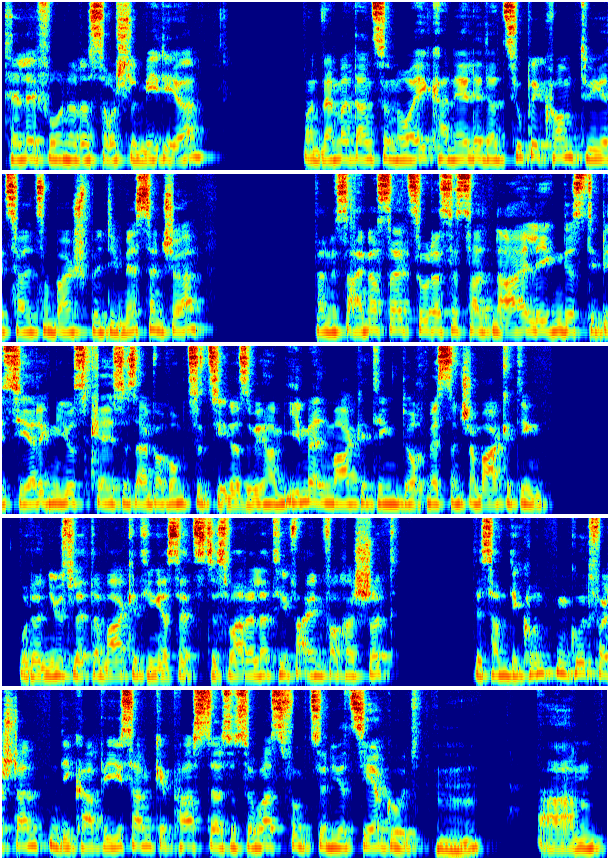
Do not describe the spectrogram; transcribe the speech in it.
Telefon oder Social Media. Und wenn man dann so neue Kanäle dazu bekommt, wie jetzt halt zum Beispiel die Messenger, dann ist einerseits so, dass es halt naheliegend ist, die bisherigen Use Cases einfach umzuziehen. Also wir haben E-Mail-Marketing durch Messenger-Marketing oder Newsletter-Marketing ersetzt. Das war ein relativ einfacher Schritt. Das haben die Kunden gut verstanden, die KPIs haben gepasst, also sowas funktioniert sehr gut. Mhm. Ähm,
